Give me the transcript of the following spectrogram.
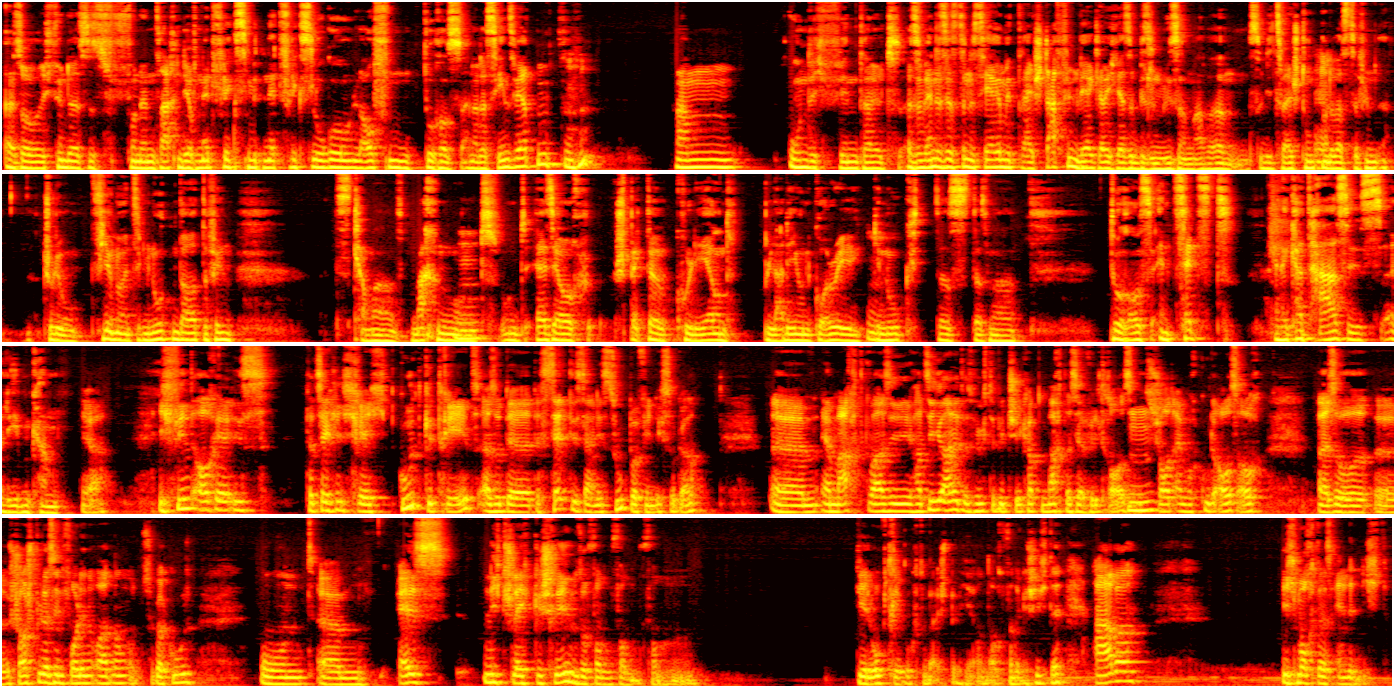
Also ich finde, es ist von den Sachen, die auf Netflix mit Netflix-Logo laufen, durchaus einer der sehenswerten. Mhm. Ähm, und ich finde halt, also wenn das jetzt eine Serie mit drei Staffeln wäre, glaube ich, wäre es ein bisschen mühsam, aber so die zwei Stunden Ja. oder was der Film, Entschuldigung, 94 Minuten dauert der Film, das kann man machen Mhm. und, und er ist ja auch spektakulär und bloody und gory Mhm. genug, dass, dass man durchaus entsetzt eine Katharsis erleben kann. Ja. Ich finde auch, er ist tatsächlich recht gut gedreht. Also der, der Set-Design ist super, finde ich sogar. Ähm, er macht quasi, hat sicher auch nicht das höchste Budget gehabt, macht da sehr viel draus. Mhm. Und es schaut einfach gut aus auch. Also äh, Schauspieler sind voll in Ordnung und sogar gut. Und ähm, er ist nicht schlecht geschrieben, so vom, vom, vom Dialogdrehbuch zum Beispiel her und auch von der Geschichte. Aber ich mochte das Ende nicht.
